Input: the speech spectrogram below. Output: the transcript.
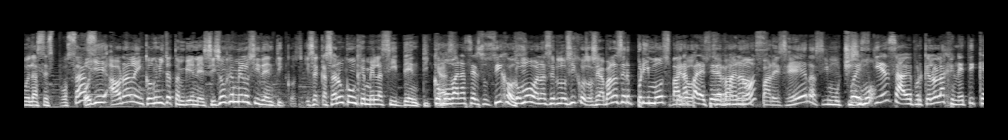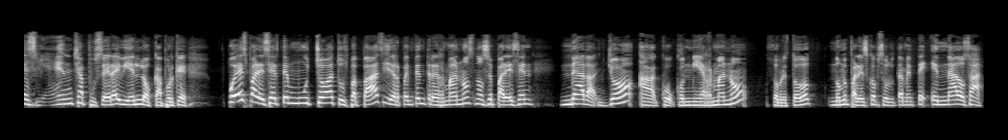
pues las esposas. Oye, ahora la incógnita también es, si son gemelos idénticos y se casaron con gemelas idénticas... ¿cómo van a ser sus hijos? ¿Cómo van a ser los hijos? O sea, van a ser primos, ¿Van a parecer se van hermanos? a parecer así Pues muchísimo. quién sabe, porque luego la genética es bien chapucera y bien loca, porque puedes parecerte mucho a tus papás y de repente entre hermanos no se parecen nada. Yo ah, co- con, mi hermano, sobre todo, no me parezco absolutamente en nada, o sea,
